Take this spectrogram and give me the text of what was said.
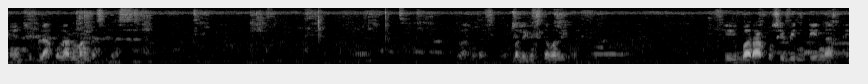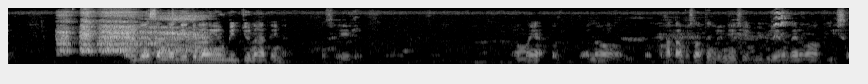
Ayan, si Black wala namang gasgas. Malinis na malinis. Si Barako si Bintin natin. And guys, hanggang dito lang yung video natin. Kasi mamaya, pag ano, pagkatapos natin linisin, bibili na tayo ng mga pisa.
